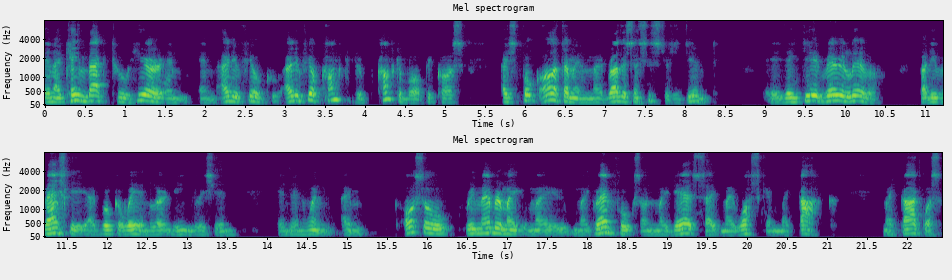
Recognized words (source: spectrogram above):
and I came back to here and and I didn't feel I didn't feel comfortable comfortable because I spoke all the time and my brothers and sisters didn't. Eh, they did very little, but eventually I broke away and learned English and and then when I'm also remember my, my, my grandfolks on my dad's side, my Wask and my Kak. My Kak was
